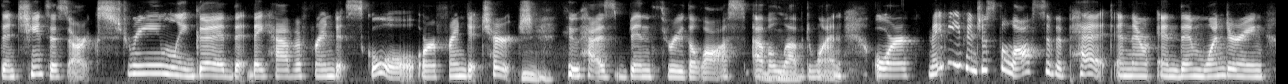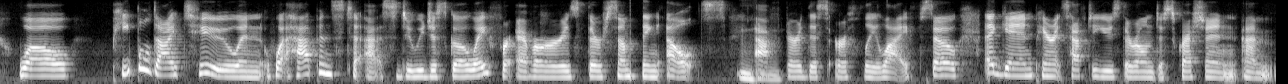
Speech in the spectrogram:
then chances are extremely good that they have a friend at school or a friend at church mm. who has been through the loss of mm-hmm. a loved one or maybe even just the loss of a pet and they and them wondering, well, people die too and what happens to us do we just go away forever or is there something else mm-hmm. after this earthly life so again parents have to use their own discretion um,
